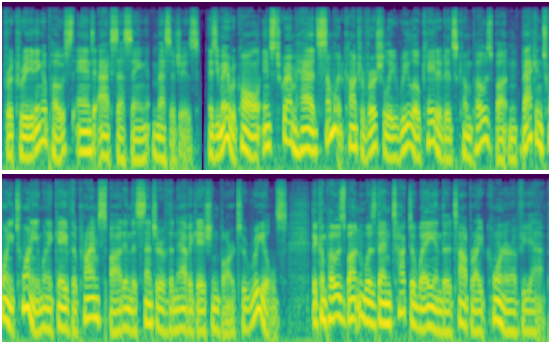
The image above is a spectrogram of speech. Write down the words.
for creating a post and accessing messages. As you may recall, Instagram had somewhat controversially relocated its Compose button back in 2020 when it gave the prime spot in the center of the navigation bar to Reels. The Compose button was then tucked away in the top right corner of the app.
